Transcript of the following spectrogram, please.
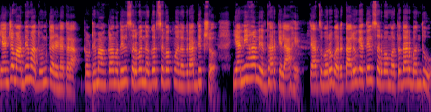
यांच्या माध्यमातून करण्यात आला. कवठेमहांकाळमधील सर्व नगरसेवक व नगराध्यक्ष यांनी हा निर्धार केला आहे. त्याचबरोबर तालुक्यातील सर्व मतदार बंधू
